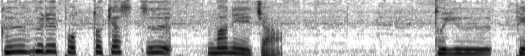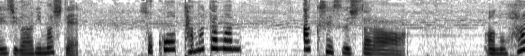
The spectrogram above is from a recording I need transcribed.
Google Podcast マネージャーというページがありまして、そこをたまたまアクセスしたら、あの、反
